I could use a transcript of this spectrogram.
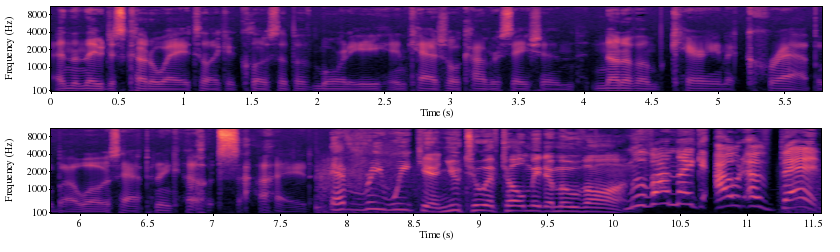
And then they would just cut away to like a close up of Morty in casual conversation. None of them caring a crap about what was happening outside. Every weekend, you two have told me to move on. Move on, like out of bed.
